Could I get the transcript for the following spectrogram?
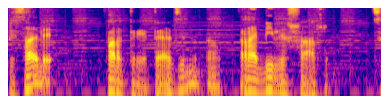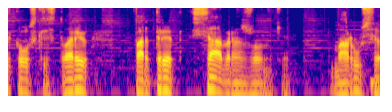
пісалі партреты адзін там рабілі шаржы. Цыкоўскі стварыў партрэт сябра жонкі маруся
